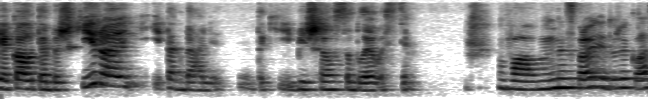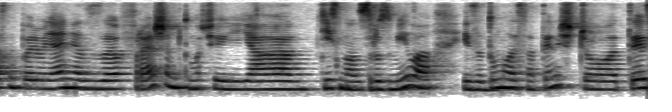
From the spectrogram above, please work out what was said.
яка у тебе шкіра, і так далі. Такі більше особливості. Вау, насправді дуже класне порівняння з фрешем, тому що я дійсно зрозуміла і задумалася над тим, що ти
